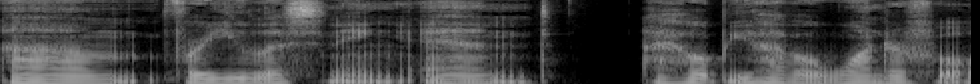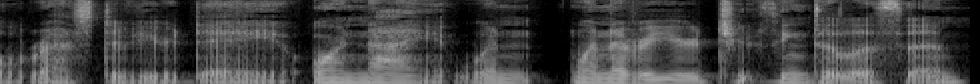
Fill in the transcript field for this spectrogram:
um, for you listening. And I hope you have a wonderful rest of your day or night when whenever you're choosing to listen.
